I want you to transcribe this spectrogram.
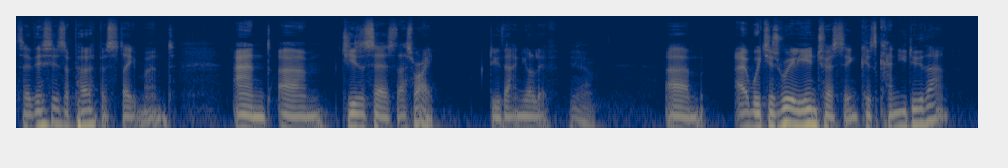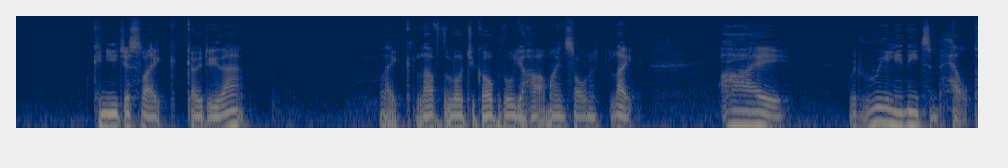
So this is a purpose statement, and um, Jesus says, "That's right. Do that, and you'll live." Yeah. Um, uh, which is really interesting because can you do that? Can you just like go do that? Like love the Lord your God with all your heart, mind, soul. and- Like I would really need some help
